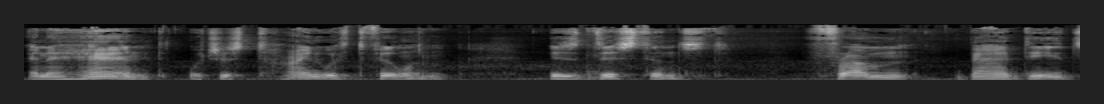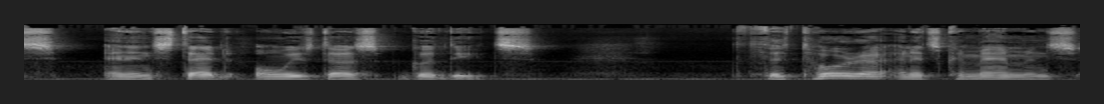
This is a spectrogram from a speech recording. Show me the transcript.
And a hand which is tied with tefillin is distanced from bad deeds and instead always does good deeds. The Torah and its commandments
